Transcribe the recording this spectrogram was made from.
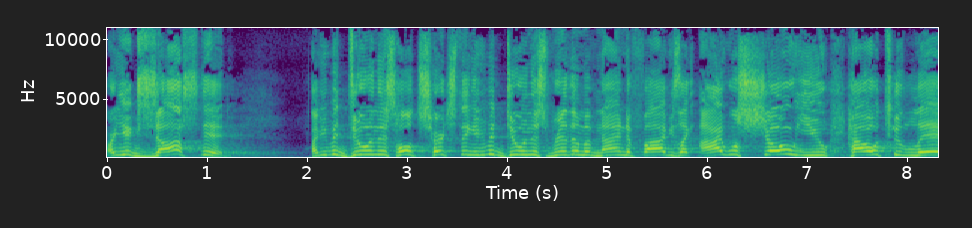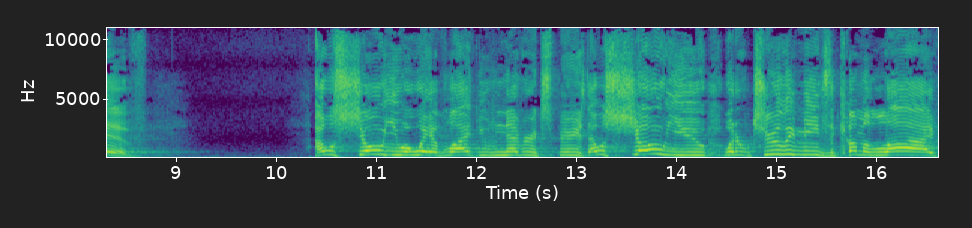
Are you exhausted? Have you been doing this whole church thing? Have you been doing this rhythm of nine to five? He's like, I will show you how to live. I will show you a way of life you've never experienced. I will show you what it truly means to come alive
